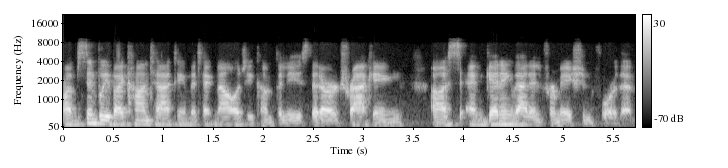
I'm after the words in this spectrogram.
um, simply by contacting the technology companies that are tracking us and getting that information for them.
